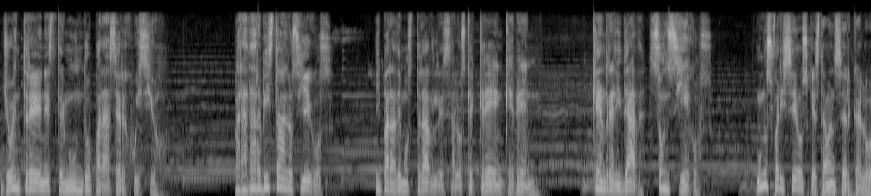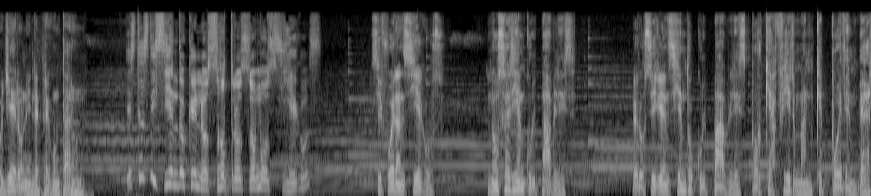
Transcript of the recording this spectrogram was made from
Yo entré en este mundo para hacer juicio, para dar vista a los ciegos y para demostrarles a los que creen que ven, que en realidad son ciegos. Unos fariseos que estaban cerca lo oyeron y le preguntaron, ¿Estás diciendo que nosotros somos ciegos? Si fueran ciegos, no serían culpables, pero siguen siendo culpables porque afirman que pueden ver.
